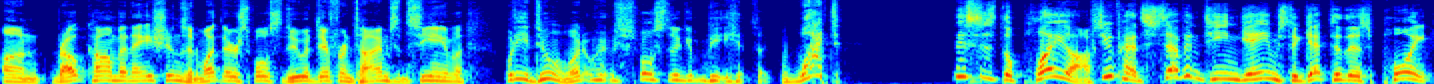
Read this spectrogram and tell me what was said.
on route combinations and what they're supposed to do at different times and seeing him, what are you doing? What are you supposed to be? Like, what? This is the playoffs. You've had 17 games to get to this point.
